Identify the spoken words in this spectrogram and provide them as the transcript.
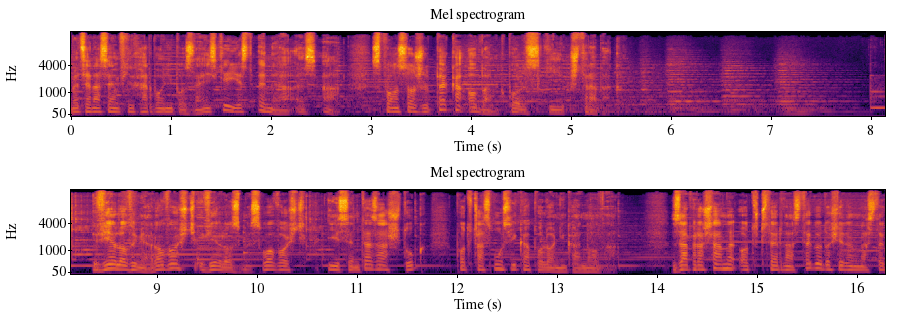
Mecenasem Filharmonii Poznańskiej jest Enea S.A. Sponsorzy PKO Bank Polski Sztrabak. Wielowymiarowość, wielozmysłowość i synteza sztuk podczas muzyka Polonika Nowa. Zapraszamy od 14 do 17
